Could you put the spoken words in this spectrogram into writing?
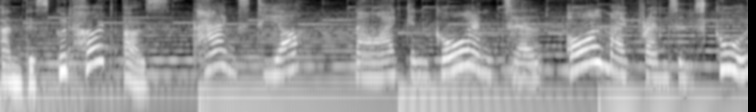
and this could hurt us. Thanks, Tia. Now I can go and tell all my friends in school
